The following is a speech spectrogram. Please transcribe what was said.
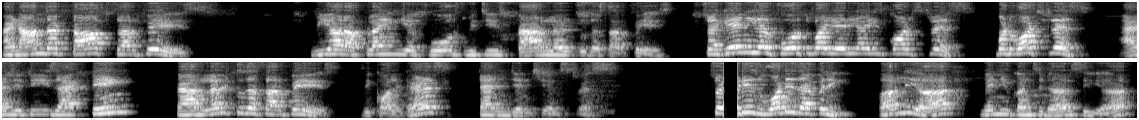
And on the top surface, we are applying a force which is parallel to the surface. So again here force by area is called stress. But what stress? As it is acting parallel to the surface, we call it as tangential stress. So it is what is happening. Earlier, when you consider, here,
